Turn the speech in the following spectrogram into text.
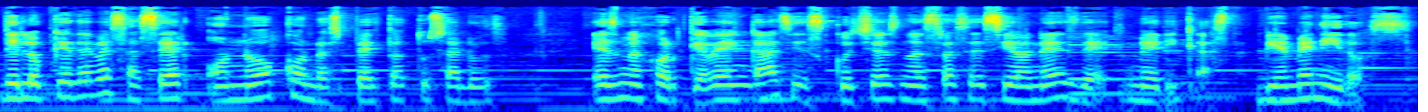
de lo que debes hacer o no con respecto a tu salud. Es mejor que vengas y escuches nuestras sesiones de Medicast. Bienvenidos.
